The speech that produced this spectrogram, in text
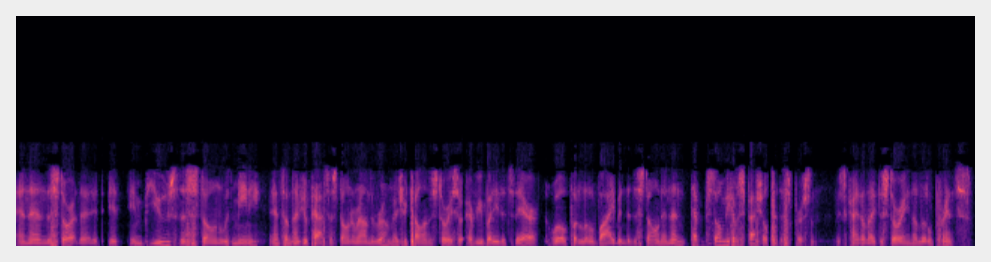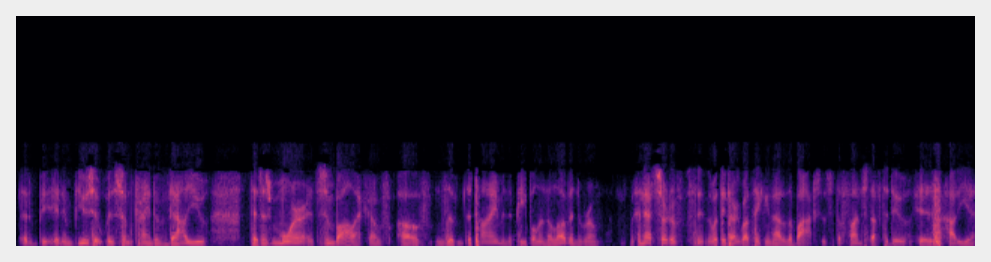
and then the story it, it imbues the stone with meaning. And sometimes you pass a stone around the room as you're telling the story. So everybody that's there will put a little vibe into the stone. And then that stone becomes special to this person. It's kind of like the story in the little prince that it imbues it with some kind of value that is more it's symbolic of of the the time and the people and the love in the room. And that's sort of what they talk about thinking out of the box. It's the fun stuff to do is how do you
